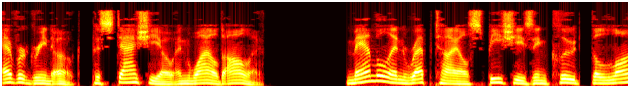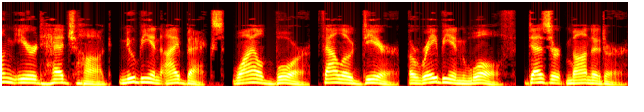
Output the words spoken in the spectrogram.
evergreen oak, pistachio, and wild olive. Mammal and reptile species include, the long-eared hedgehog, Nubian ibex, wild boar, fallow deer, Arabian wolf, desert monitor,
